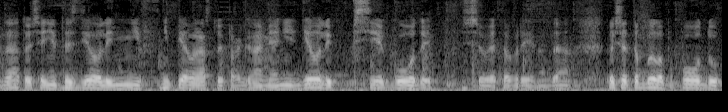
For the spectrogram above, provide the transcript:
да, то есть они это сделали не, не первый раз в той программе, они делали все годы, все это время, да, то есть это было по поводу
